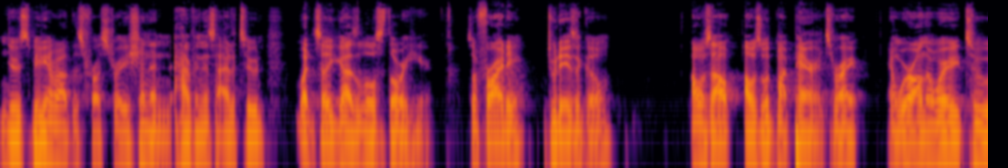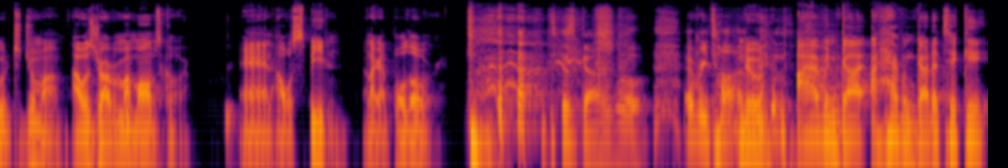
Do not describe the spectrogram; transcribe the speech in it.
You're speaking about this frustration and having this attitude. I'm going to tell you guys a little story here. So Friday, two days ago, I was out. I was with my parents, right, and we are on the way to to Juma. I was driving my mom's car, and I was speeding, and I got pulled over. this guy, bro. Every time, Dude. I haven't got I haven't got a ticket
